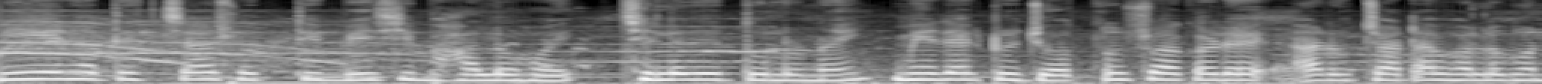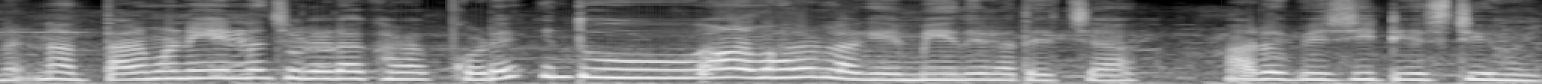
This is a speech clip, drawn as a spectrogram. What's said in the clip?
মেয়ের হাতের চা সত্যি বেশি ভালো হয় ছেলেদের তুলনায়। মেয়েরা একটু যত্ন সহকারে আরও চাটা ভালো বানায়। না, তার মানে এ না ছেলেরা খারাপ করে, কিন্তু আমার ভালো লাগে মেয়েদের হাতের চা। আরও বেশি টেস্টি হয়।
